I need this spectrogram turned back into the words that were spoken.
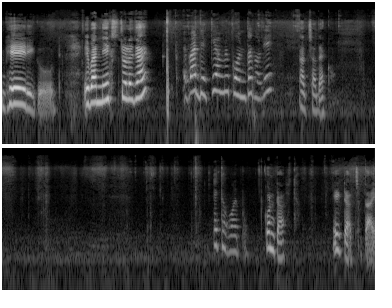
ভেরি গুড এবার নেক্সট চলে যায় এবার দেখি আমি কোনটা করি। আচ্ছা দেখো। এটা বলব কোনটা? এইটা আচ্ছা তাই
